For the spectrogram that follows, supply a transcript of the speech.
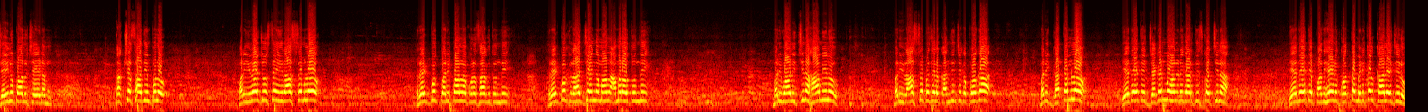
జైలు పాలు చేయడము కక్ష సాధింపులు. మరి ఈరోజు చూస్తే ఈ రాష్ట్రంలో రెడ్ బుక్ పరిపాలన కొనసాగుతుంది. రెడ్ బుక్ రాజ్యాంగం అమలు అమలవుతుంది. మరి వాళ్ళు ఇచ్చిన హామీలు మరి రాష్ట్ర ప్రజలకు అందించకపోగా మరి గతంలో ఏదైతే జగన్మోహన్ రెడ్డి గారు తీసుకొచ్చిన ఏదైతే పదిహేడు కొత్త మెడికల్ కాలేజీలు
